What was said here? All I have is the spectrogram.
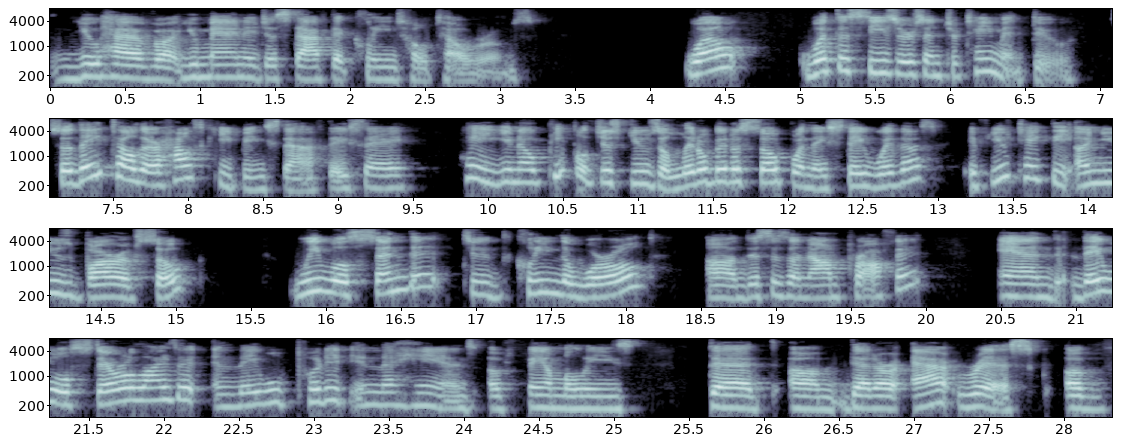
you have uh, you manage a staff that cleans hotel rooms. Well, what does Caesars Entertainment do? So they tell their housekeeping staff, they say, hey, you know, people just use a little bit of soap when they stay with us. If you take the unused bar of soap, we will send it to Clean the World. Uh, this is a nonprofit. And they will sterilize it and they will put it in the hands of families that, um, that are at risk of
